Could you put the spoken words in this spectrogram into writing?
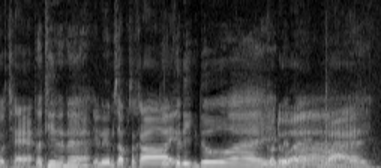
กดแชร์ แต่ที่แน่อย่าลืมๆ subscribe กดกระดิ่งด้วย กดด้วย บ๊ายบาบ๊ายบายย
